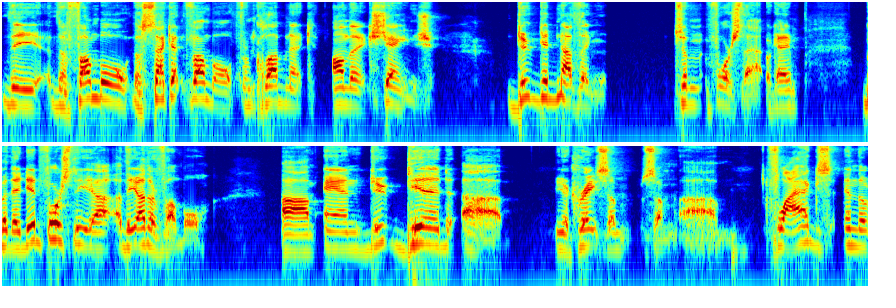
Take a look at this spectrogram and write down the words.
The the fumble, the second fumble from Klubnik on the exchange, Duke did nothing to force that. Okay, but they did force the uh, the other fumble, um, and Duke did uh, you know create some some um, flags in the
